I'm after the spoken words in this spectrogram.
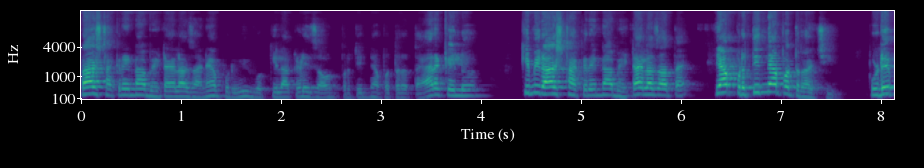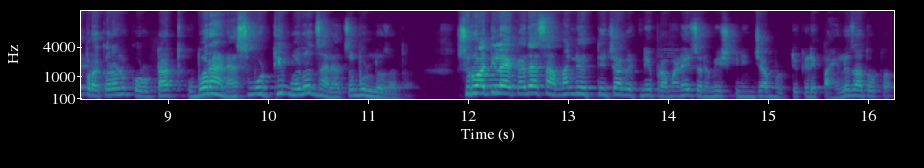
राज ठाकरेंना भेटायला जाण्यापूर्वी वकिलाकडे जाऊन प्रतिज्ञापत्र तयार केलं की मी राज ठाकरेंना भेटायला जात आहे. या प्रतिज्ञापत्राची पुढे प्रकरण कोर्टात उभं राहण्यास मोठी मदत झाल्याचं बोललं जातं. सुरुवातीला एखाद्या सामान्य हत्येच्या घटनेप्रमाणेच रमेश किनींच्या मृत्यूकडे पाहिलं जात होतं.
